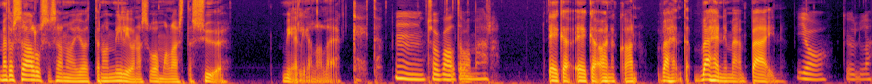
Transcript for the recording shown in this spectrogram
Mä tuossa alussa sanoin jo, että noin miljoona suomalaista syö mielialalääkkeitä. Mm, se on valtava määrä. Eikä, eikä ainakaan vähentä, vähenemään päin. Joo, kyllä.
